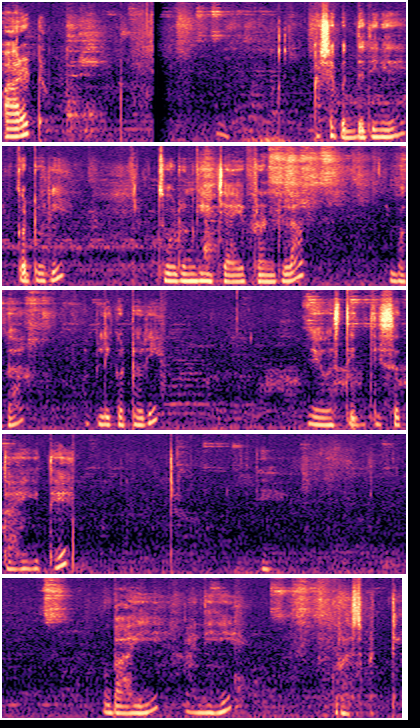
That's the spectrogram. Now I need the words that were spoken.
पार्ट अशा पद्धतीने कटोरी जोडून घ्यायची आहे फ्रंटला. बघा आपली कटोरी व्यवस्थित दिसत आहे इथे. बाही आणि ही क्रॉसपट्टी.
